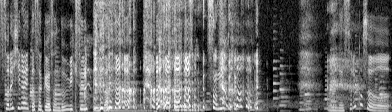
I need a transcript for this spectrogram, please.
それ開いたさくらさんドン引きするっていうさ。そんなこと。まあね、それこそ、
